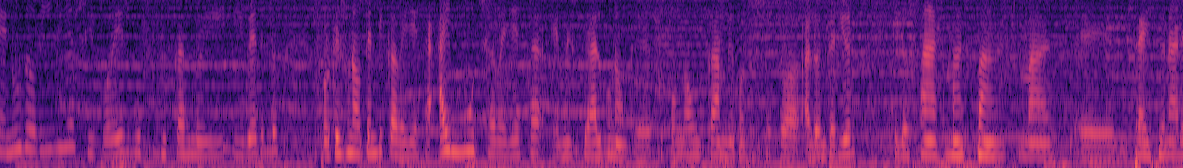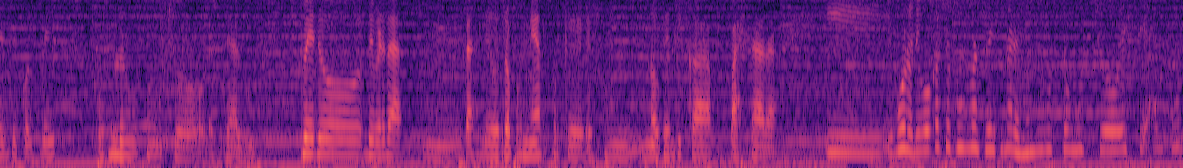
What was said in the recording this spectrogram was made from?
Menudo y vídeo, si podéis buscarlo y, verlo, porque es una auténtica belleza. Hay mucha belleza en este álbum, aunque suponga un cambio con respecto a, lo anterior, y los fans más fans, más eh, tradicionales de Coldplay, pues no les gustó mucho este álbum. Pero de verdad, mmm, dadle otra oportunidad porque es una auténtica pasada. Y, bueno, digo que a estos fans más tradicionales no les gustó mucho ese álbum,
